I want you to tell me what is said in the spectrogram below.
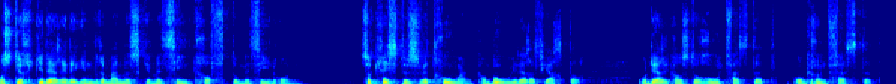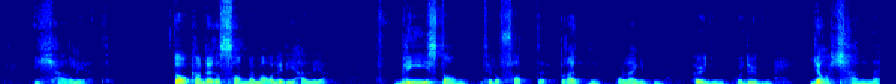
må styrke dere i det indre mennesket med sin kraft og med sin ånd så Kristus ved troen kan bo i deres hjerter, og dere kan stå rotfestet og grunnfestet i kjærlighet. Da kan dere sammen med alle de hellige bli i stand til å fatte bredden og lengden, høyden og dybden. Ja, kjenne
